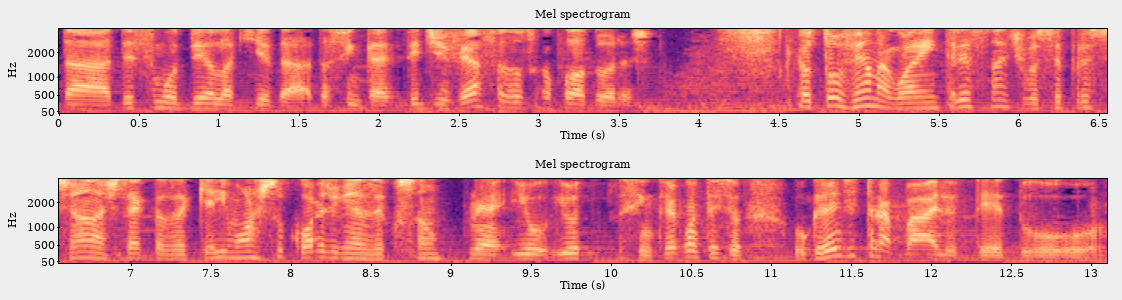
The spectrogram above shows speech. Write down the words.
da, desse modelo aqui da, da Sinclair, tem diversas outras calculadoras. Eu tô vendo agora, é interessante. Você pressiona as teclas aqui, ele mostra o código em execução. Né? E, o, e o, assim, o que aconteceu? O grande trabalho ter do.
